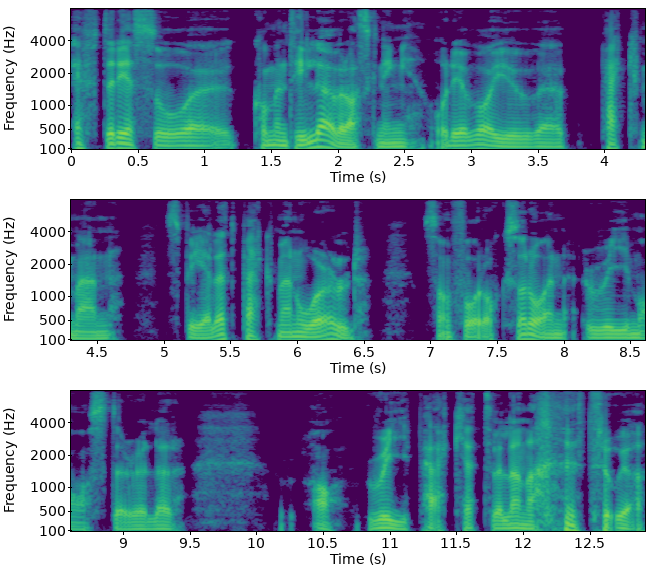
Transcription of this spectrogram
Efter det så eh, kom en till överraskning och det var ju eh, Pac-Man spelet Pac-Man World som får också då en remaster eller ja, repack hette väl denna, tror jag.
